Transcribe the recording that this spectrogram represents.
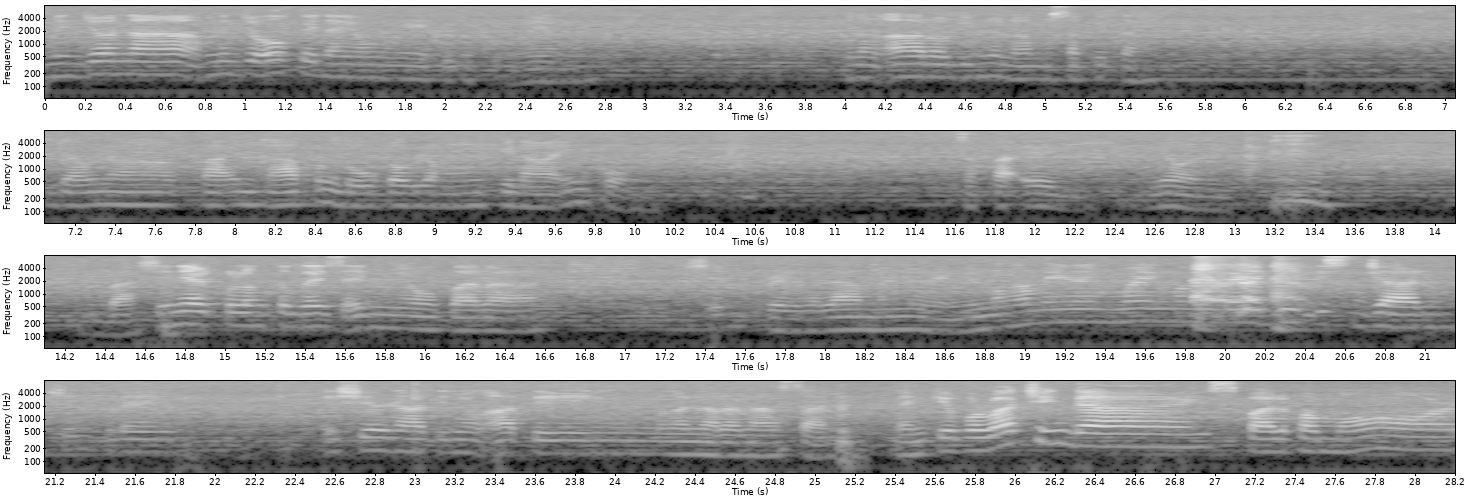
medyo na, medyo okay na yung ngipin ko ngayon. Ilang araw din yun ha, masakit ha. Hindi ako nakain kahapon, lugaw lang ang kinain ko. Saka egg, yun. diba? Sinare ko lang to guys sa inyo para Siyempre, malaman nyo rin. Yung mga may, may mga diabetes dyan, siyempre, i-share natin yung ating mga naranasan. Thank you for watching, guys. Follow for more.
